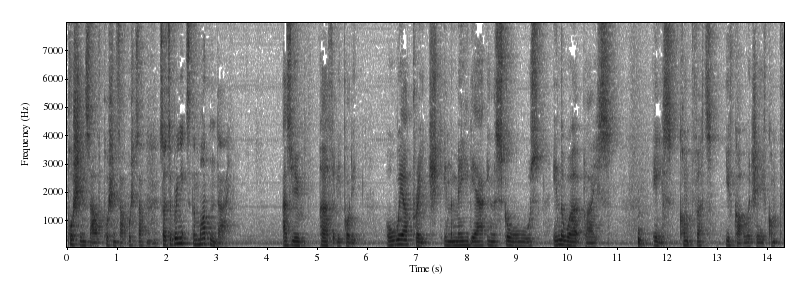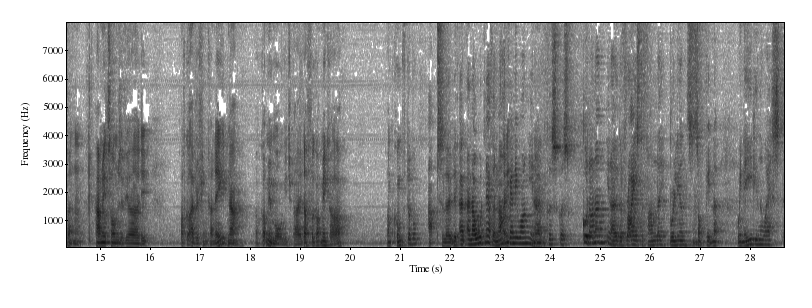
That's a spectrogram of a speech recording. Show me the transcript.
pushing self, pushing self, pushing self. Mm-hmm. So to bring it to the modern day, as you perfectly put it, all we are preached in the media, in the schools, in the workplace is comfort. You've got to achieve comfort. Mm-hmm. How many times have you heard it? I've got everything I need now. I've got my mortgage paid off. I've got my car. I'm comfortable. Absolutely, and, and I would never knock Any, anyone, you know, because cause good on them. You know, they've raised a family, brilliant, mm. something that we need in the West.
